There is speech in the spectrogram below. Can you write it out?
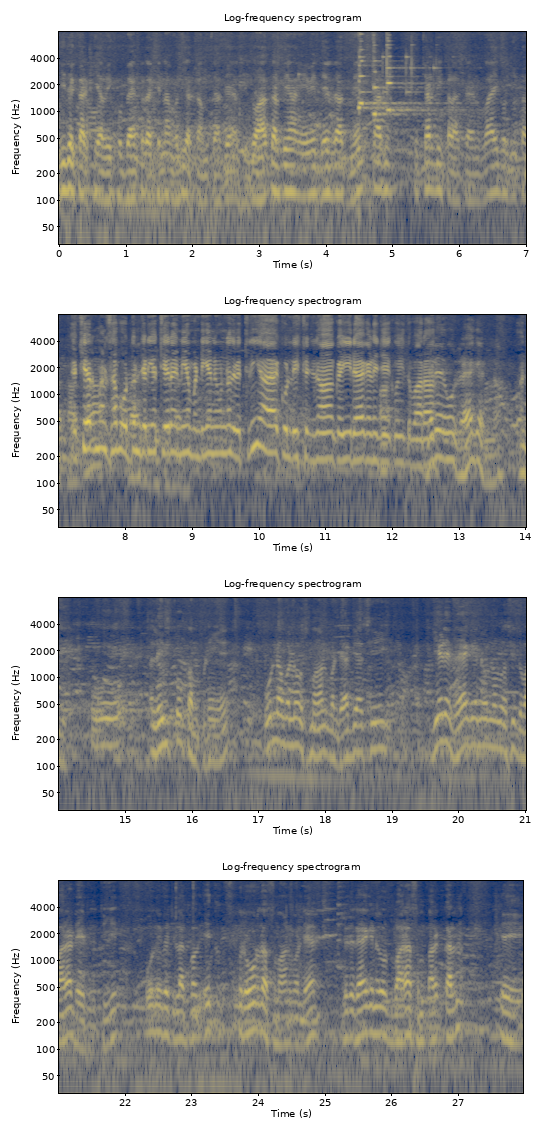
ਜਿਹਦੇ ਕਰਕੇ ਆ ਵੇਖੋ, ਬੈਂਕ ਦਾ ਕਿੰਨਾ ਵਧੀਆ ਕੰਮ ਚੱਲ ਰਿਹਾ ਅਸੀਂ ਦੁਆ ਕਰਦੇ ਹਾਂ, ਐਵੇਂ ਦਿਨ ਰਾਤ ਮਿਹਨਤ ਕਰਨ। ਤੇ ਚੜ੍ਹਦੀ ਕਲਾ ਕਰਨ ਵਾਹਿਗੁਰੂ ਜੀ ਕਾ ਇਹ ਚੇਅਰਮੈਨ ਸਾਹਿਬ ਉਦੋਂ ਜਿਹੜੀਆਂ ਚੇਅਰਾਂ ਇੰਨੀਆਂ ਵੰਡੀਆਂ ਨੇ ਉਹਨਾਂ ਦੇ ਵਿੱਚ ਨਹੀਂ ਆਇਆ ਕੋਈ ਲਿਸਟ ਜਾਂ ਕਈ ਰਹਿ ਗਏ ਨੇ ਜੇ ਕੋਈ ਦੁਬਾਰਾ? ਜਿਹੜੇ ਉਹ ਰਹਿ ਗਏ ਨੇ ਨਾ ਹਾਂਜੀ। ਉਹ ਅਲਿੰਕੋ ਕੰਪਨੀ ਹੈ ਉਹਨਾਂ ਵੱਲੋਂ ਸਮਾਨ ਵੰਡਿਆ ਗਿਆ ਸੀ। ਜਿਹੜੇ ਰਹਿ ਗਏ ਨੇ ਉਹਨਾਂ ਨੂੰ ਅਸੀਂ ਦੁਬਾਰਾ ਡੇਟ ਦਿੱਤੀ ਹੈ। ਉਹਦੇ ਵਿੱਚ ਲਗਭਗ 1 ਕਰੋੜ ਦਾ ਸਮਾਨ ਵੰਡਿਆ। ਹੈ। ਜਿਹੜੇ ਰਹਿ ਗਏ ਨੇ ਉਹ ਦੁਬਾਰਾ ਸੰਪਰਕ ਕਰਨ ਤੇ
